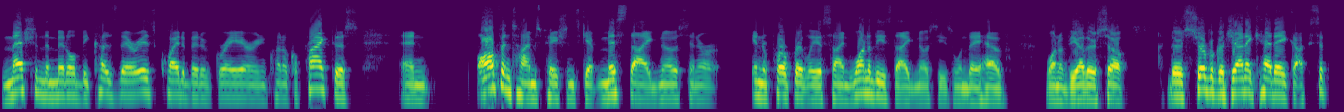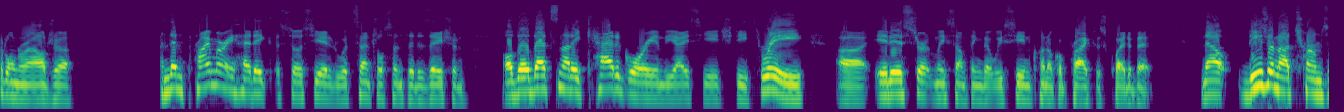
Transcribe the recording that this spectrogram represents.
mesh in the middle because there is quite a bit of gray area in clinical practice. And oftentimes patients get misdiagnosed and are inappropriately assigned one of these diagnoses when they have one of the others. So there's cervicogenic headache, occipital neuralgia, and then primary headache associated with central sensitization. Although that's not a category in the ICHD3, uh, it is certainly something that we see in clinical practice quite a bit. Now, these are not terms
